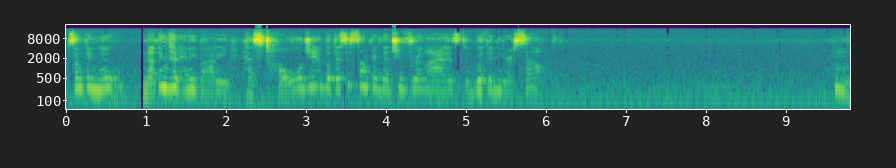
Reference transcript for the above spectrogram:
something new. Nothing that anybody has told you, but this is something that you've realized within yourself. Hmm.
